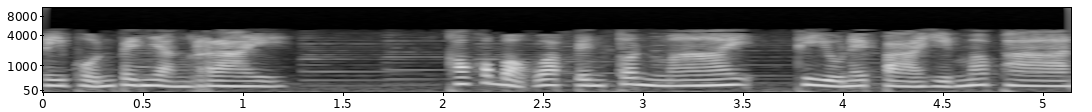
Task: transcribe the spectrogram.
รีผลเป็นอย่างไร เขาก็บอกว่าเป็นต้นไม้ที่อยู่ในป่าหิมพาน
